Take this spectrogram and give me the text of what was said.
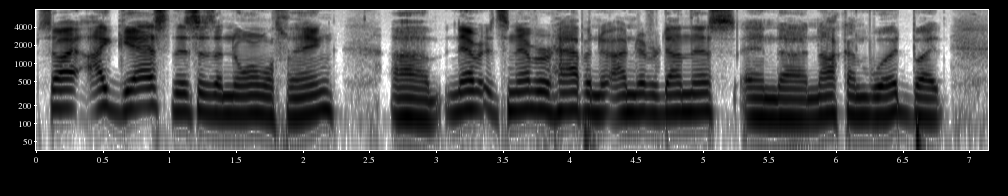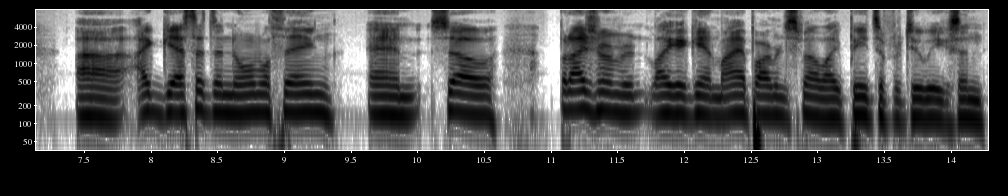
So I, I guess this is a normal thing. Um, never, it's never happened. I've never done this, and uh, knock on wood, but uh, I guess it's a normal thing. And so but I just remember, like again, my apartment smelled like pizza for two weeks, and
